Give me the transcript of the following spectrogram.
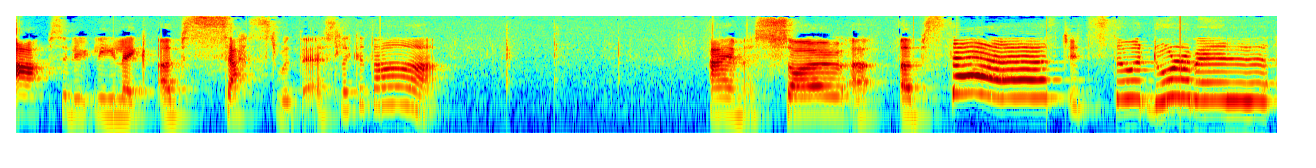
absolutely like obsessed with this. Look at that. I'm so uh, obsessed. It's so adorable.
